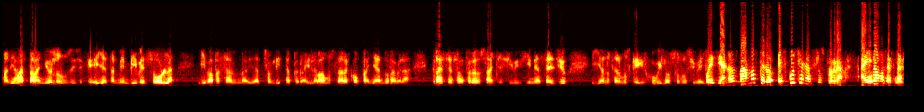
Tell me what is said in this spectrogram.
María Marta Bañuelo nos dice que ella también vive sola y va a pasar Navidad solita, pero ahí la vamos a estar acompañando, la verdad. Gracias Alfredo Sánchez y Virginia Asensio, y ya nos tenemos que ir jubilosos, Rosibel. Pues ya nos vamos, pero escuchen nuestros programas, ahí vamos a estar.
